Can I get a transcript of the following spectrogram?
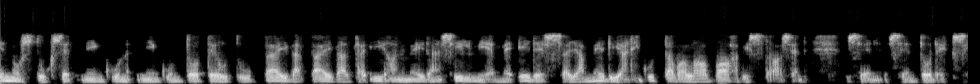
ennustukset niin kuin, niin kuin toteutuu päivä päivältä ihan meidän silmiemme edessä ja media niin kuin tavallaan vahvistaa sen, sen, sen todeksi.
